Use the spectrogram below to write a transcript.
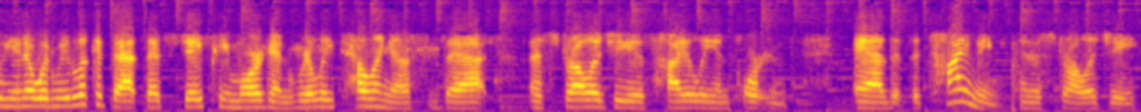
you know, when we look at that, that's J.P. Morgan really telling us that astrology is highly important and that the timing in astrology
